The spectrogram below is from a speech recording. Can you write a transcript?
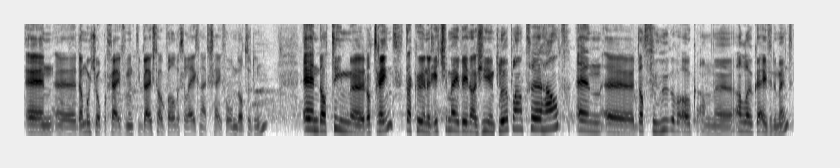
En uh, dan moet je op een gegeven moment die beesten ook wel de gelegenheid geven om dat te doen. En dat team uh, dat traint. Daar kun je een ritje mee winnen als je hier een kleurplaat uh, haalt. En dat verhuren we ook aan, aan leuke evenementen.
